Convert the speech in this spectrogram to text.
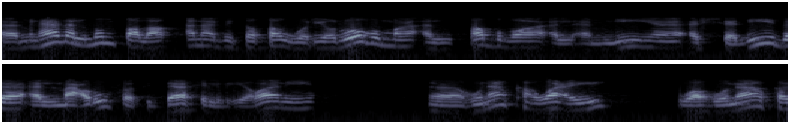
من هذا المنطلق أنا بتصوري رغم القبضة الأمنية الشديدة المعروفة في الداخل الإيراني آه، هناك وعي وهناك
